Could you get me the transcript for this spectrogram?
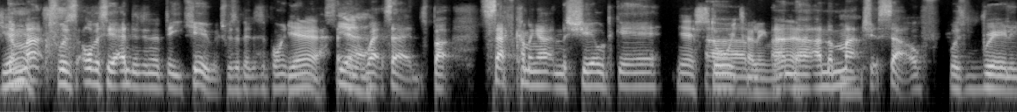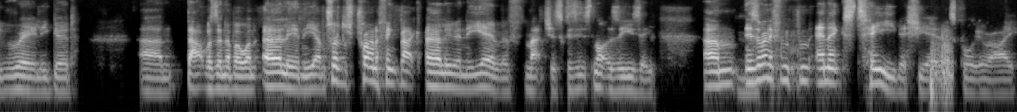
yeah, The match was obviously it ended in a DQ, which was a bit disappointing. Yeah. in Yeah. wet sense. But Seth coming out in the Shield gear, yeah storytelling um, and there. uh, and the Mm. match itself was really really good. Um, that was another one early in the year. I'm try- just trying to think back earlier in the year of matches because it's not as easy. Um, Mm. Is there anything from NXT this year that's caught your eye?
